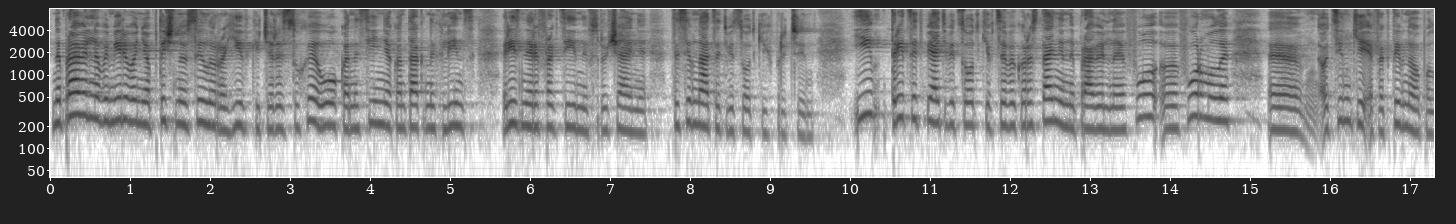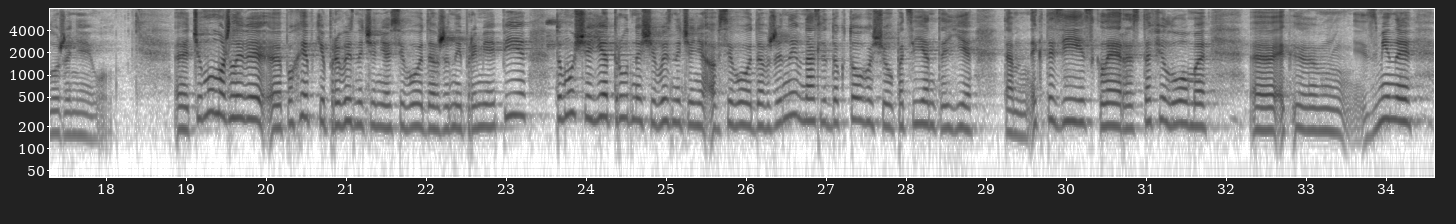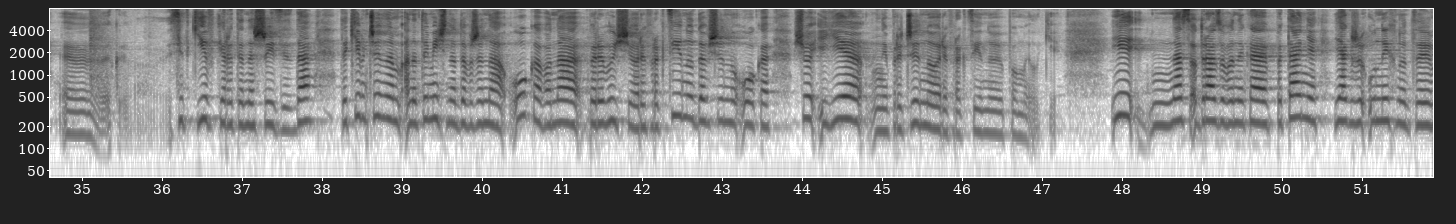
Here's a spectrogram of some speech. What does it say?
Неправильне вимірювання оптичної сили рогівки через сухе око, насіння контактних лінз, різні рефракційні втручання це 17% причин. І 35% це використання неправильної е, формули е, оцінки ефективного положення іол. Е, Чому можливі е, похибки при визначенні осьової довжини при міопії? Тому що є труднощі визначення осьової довжини внаслідок того, що у пацієнта є там ектезії, склери, стафіломи, е, ем, зміни к- сітківки ретиношизіс. Да? Таким чином, анатомічна довжина ока вона перевищує рефракційну довжину ока, що і є причиною рефракційної помилки. І нас одразу виникає питання, як же уникнути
